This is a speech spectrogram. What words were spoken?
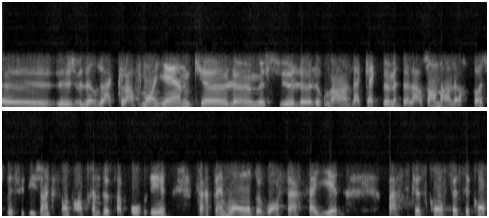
euh, je veux dire de la classe moyenne que le monsieur, le, gouvernement de la CAQ veut mettre de l'argent dans leur poche. Mais c'est des gens qui sont en train de s'appauvrir. Certains vont devoir faire faillite parce que ce qu'on fait, c'est qu'on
